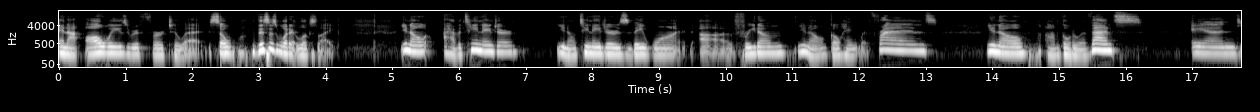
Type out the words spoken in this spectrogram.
And I always refer to it. So, this is what it looks like. You know, I have a teenager. You know, teenagers, they want uh, freedom, you know, go hang with friends, you know, um, go to events. And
